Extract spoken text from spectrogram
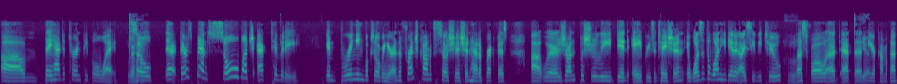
um, they had to turn people away. Uh-huh. So there, there's been so much activity in bringing books over here. And the French Comics Association had a breakfast uh, where Jean Pachuli did a presentation. It wasn't the one he did at ICV2 mm-hmm. last fall at, at the yeah. New York Comic Con,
